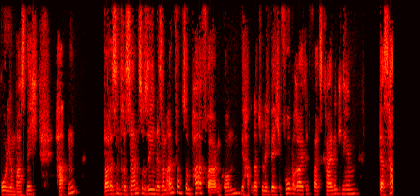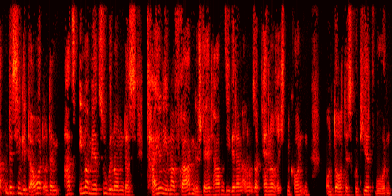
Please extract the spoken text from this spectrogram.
Podium war es nicht, hatten, war das interessant zu sehen, dass am Anfang so ein paar Fragen kommen. Wir hatten natürlich welche vorbereitet, falls keine kämen. Das hat ein bisschen gedauert und dann hat es immer mehr zugenommen, dass Teilnehmer Fragen gestellt haben, die wir dann an unser Panel richten konnten und dort diskutiert wurden.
